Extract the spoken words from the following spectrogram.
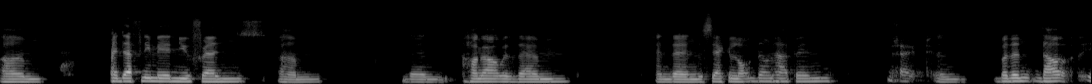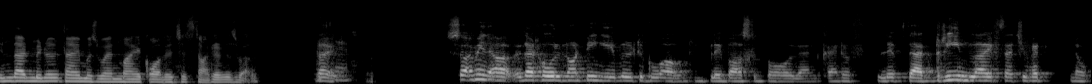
Um, I definitely made new friends. Um, then hung out with them, and then the second lockdown happened, Right. and but then now in that middle time was when my college had started as well. Right. Okay. So I mean, uh, that whole not being able to go out and play basketball and kind of live that dream life that you had, you know,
